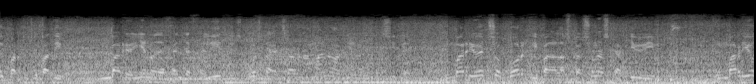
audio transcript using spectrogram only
y participativo. Un barrio lleno de gente feliz, dispuesta a echar una mano a quien necesite. Un barrio hecho por y para las personas que aquí vivimos. Un barrio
